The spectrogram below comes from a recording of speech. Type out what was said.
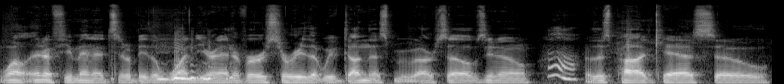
well, in a few minutes, it'll be the one year anniversary that we've done this move ourselves, you know, Huh. of this podcast. So,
